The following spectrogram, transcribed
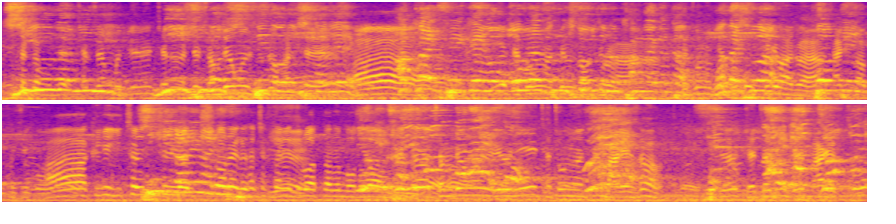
책상 문제, 책상 문제는 제가 그때 전병훈 수석한테 아, 이게 대통령한테는 넣어주라. 대통령께서 꼭 필요하다. 다리가 아프시고. 아 그게 2017년 7월에 그래서 책상에 예. 들어왔다는 보도가 그래서 전병훈 의원이 대통령한테 말해서 그 대통령한테 말 했고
